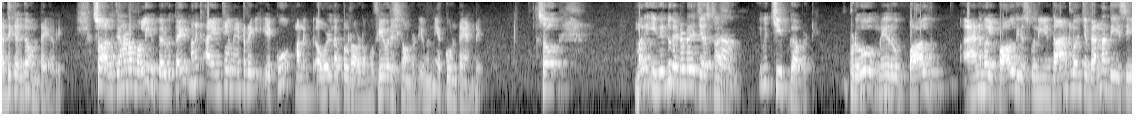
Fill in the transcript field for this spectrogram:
అధికంగా ఉంటాయి అవి. సో అవి తినడం వల్ల ఇవి పెరుగుతాయి. మనకి ఆ ఇన్ఫ్లమేటరీ ఎక్కువ మనకి ఒళ్ళు నొప్పులు రావడము ఫీవరిష్గా ఉండటం ఇవన్నీ ఎక్కువ ఉంటాయండి. సో మరి ఇవి ఎందుకు అడ్వర్టైజ్ చేస్తున్నారు. ఇవి చీప్ కాబట్టి. ఇప్పుడు మీరు పాలు యానిమల్ పాలు తీసుకుని దాంట్లోంచి వెన్న తీసి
